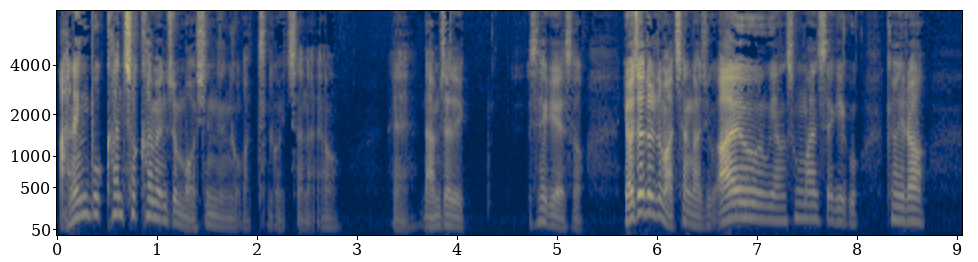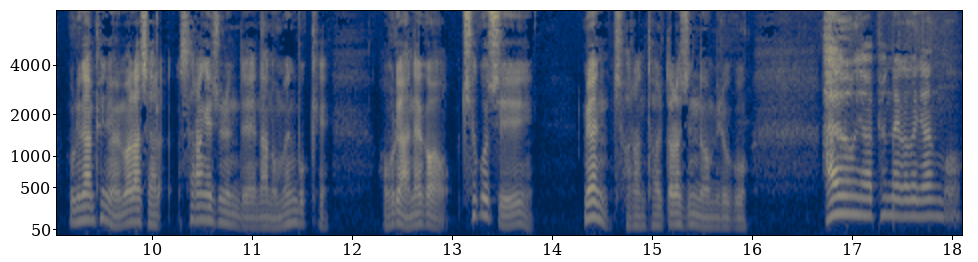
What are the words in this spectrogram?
안 행복한 척하면 좀 멋있는 것 같은 거 있잖아요. 예, 남자들 세계에서 여자들도 마찬가지고 아유 그냥 속만 새기고 그게 아니라 우리 남편이 얼마나 잘 사랑해 주는데 나 너무 행복해. 어, 우리 아내가 최고지. 면 저런 덜 떨어진 놈 이러고 아유 야 편 내가 그냥 뭐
